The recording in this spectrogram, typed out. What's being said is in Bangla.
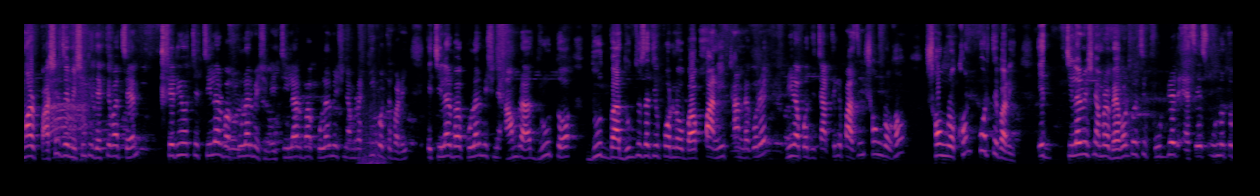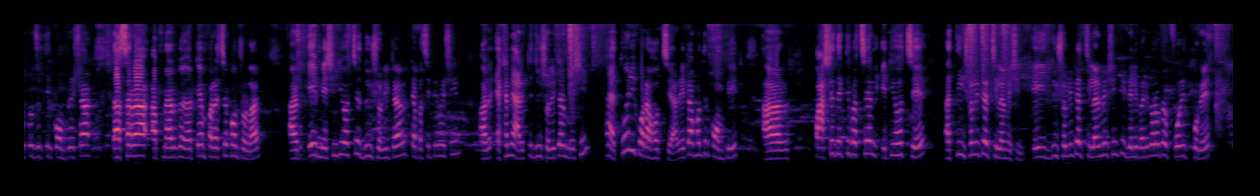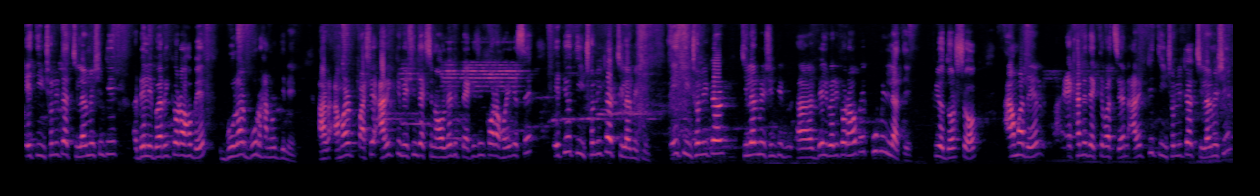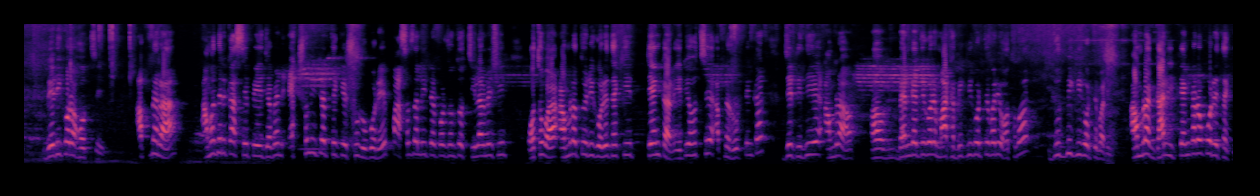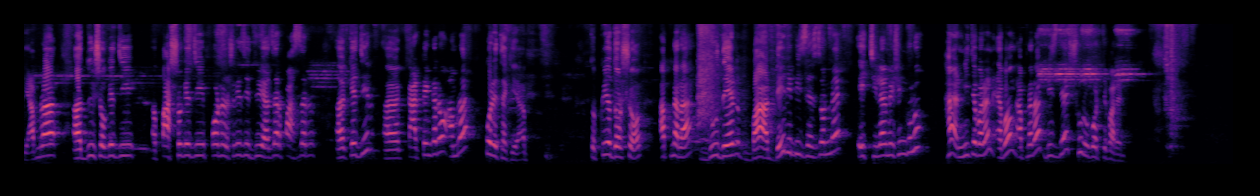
আমার পাশে যে মেশিনটি দেখতে পাচ্ছেন, সেটি হচ্ছে চিলার বা কুলার মেশিন। এই চিলার বা কুলার মেশিনে আমরা কি করতে পারি? এই চিলার বা কুলার মেশিনে আমরা দ্রুত দুধ বা দুগ্ধ জাতীয় পণ্য বা পানি ঠান্ডা করে নিরাপদে চার থেকে পাঁচ দিন সংরক্ষণ সংরক্ষণ করতে পারি। এই চিলার মেশিন আমরা ব্যবহার করেছি ফুড গ্রেড এসএস উন্নত প্রযুক্তির কম্প্রেসার তাছাড়া আপনার টেম্পারেচার কন্ট্রোলার আর এই মেশিনটি হচ্ছে দুইশো লিটার ক্যাপাসিটির মেশিন আর এখানে আরেকটি দুইশো লিটার মেশিন হ্যাঁ তৈরি করা হচ্ছে, আর এটা আমাদের কমপ্লিট আর পাশে দেখতে পাচ্ছেন, এটি হচ্ছে তিনশো লিটার চিলার মেশিন। এই দুইশো লিটার চিলার মেশিনটি ডেলিভারি করা হবে ফরিদপুরে। এই তিনশো লিটার চিলার মেশিনটি ডেলিভারি করা হবে বোলার বুরহানুদ্দিনে। আর আমার পাশে আরেকটি মেশিন দেখছেন অলরেডি প্যাকেজিং করা হয়ে গেছে। এটিও তিনশো লিটার চিলার মেশিন। এই তিনশো লিটার চিলার মেশিনটি ডেলিভারি করা হবে কুমিল্লাতে। প্রিয় দর্শক, আমাদের এখানে দেখতে পাচ্ছেন, আরেকটি তিনশো লিটার চিলার মেশিন রেডি করা হচ্ছে। আপনারা আমাদের কাছে পেয়ে যাবেন একশো লিটার থেকে শুরু করে পাঁচ হাজার লিটার পর্যন্ত চিলার মেশিন অথবা আমরা তৈরি করে থাকি ট্যাঙ্কার। এটি হচ্ছে আপনার রোড ট্যাঙ্কার যেটি দিয়ে আমরা ভ্যান করে মাঠা বিক্রি করতে পারি অথবা দুধ বিক্রি করতে পারি। আমরা গাড়ির ট্যাঙ্কারও করে থাকি। আমরা দুইশো কেজি, পাঁচশো কেজি, পনেরোশো কেজি, দুই হাজার, পাঁচ হাজার কেজির কার ট্যাঙ্কারও আমরা করে থাকি। তো প্রিয় দর্শক, আপনারা দুধের বা ডেইরি বিজনেস জন্য এই চিলার মেশিনগুলো হ্যাঁ নিতে পারেন এবং আপনারা বিজনেস শুরু করতে পারেন।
